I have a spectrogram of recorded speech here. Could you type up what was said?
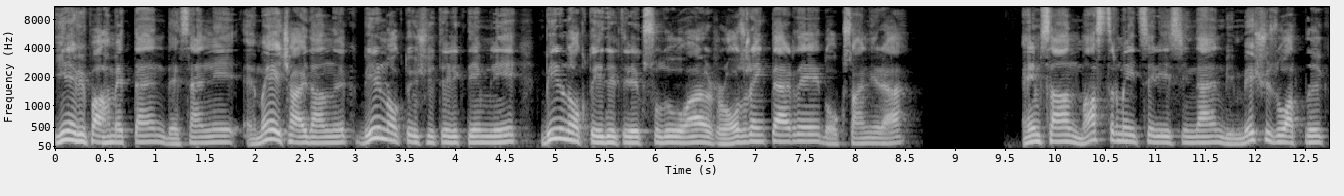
Yine VIP Ahmet'ten desenli emaye çaydanlık 1.3 litrelik demli 1.7 litrelik suluğu var roz renklerde 90 lira. Emsan Mastermade serisinden 1500 wattlık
